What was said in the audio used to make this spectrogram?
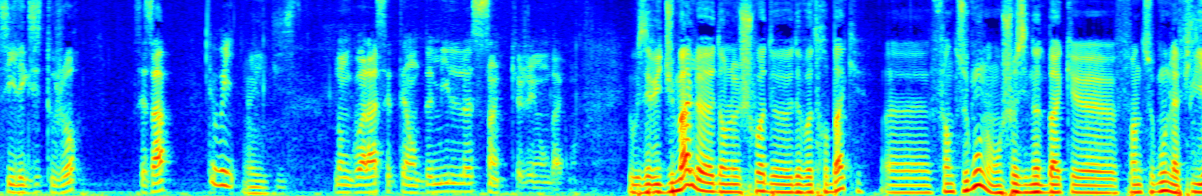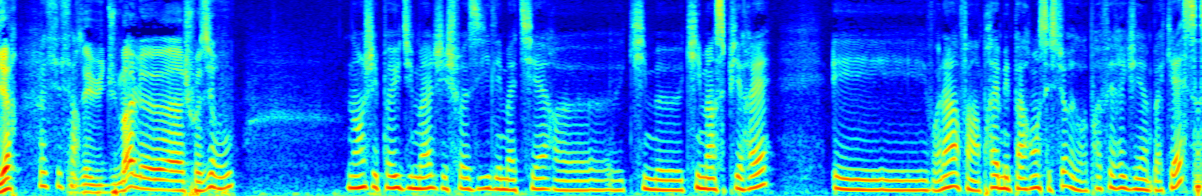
s'il existe toujours. C'est ça? Oui. Oui, il existe. Donc voilà, c'était en 2005 que j'ai eu mon bac. moi. Vous avez eu du mal euh, dans le choix de, de votre bac euh, fin de seconde? On choisit notre bac euh, fin de seconde, la filière. Ouais, c'est ça. Vous avez eu du mal euh, à choisir, vous? Non, j'ai pas eu du mal. J'ai choisi les matières euh, qui me qui m'inspiraient. Et voilà. Enfin, après, mes parents, c'est sûr, ils auraient préféré que j'ai un bac S.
